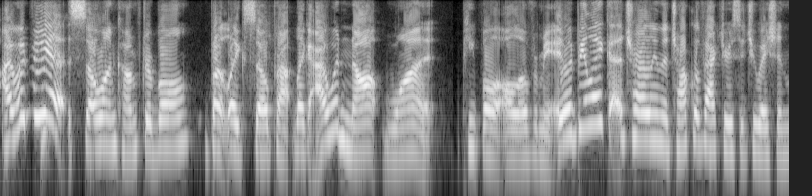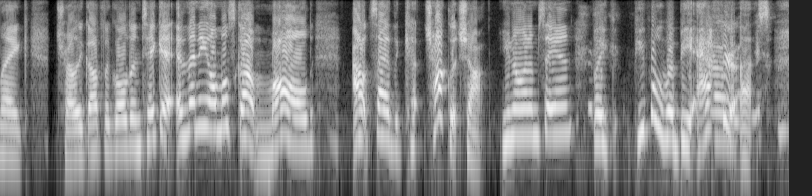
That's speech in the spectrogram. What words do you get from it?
I would be so uncomfortable, but like so proud. Like I would not want people all over me. It would be like a Charlie in the Chocolate Factory situation. Like Charlie got the golden ticket, and then he almost got mauled outside the co- chocolate shop. You know what I'm saying? Like people would be after yeah. us. We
